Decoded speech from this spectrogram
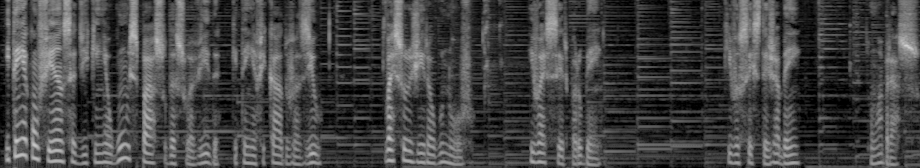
E tenha confiança de que em algum espaço da sua vida que tenha ficado vazio, vai surgir algo novo e vai ser para o bem. Que você esteja bem. Um abraço.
